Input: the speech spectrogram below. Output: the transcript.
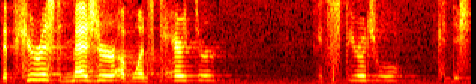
the purest measure of one's character and spiritual condition.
